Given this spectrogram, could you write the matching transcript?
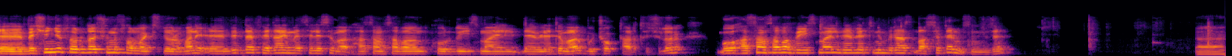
e, beşinci soruda şunu sormak istiyorum. Hani e, bir de fedai meselesi var. Hasan Sabah'ın kurduğu İsmaili Devleti var. Bu çok tartışılır. Bu Hasan Sabah ve İsmaili Devleti'ni biraz bahseder misiniz bize? Ee,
